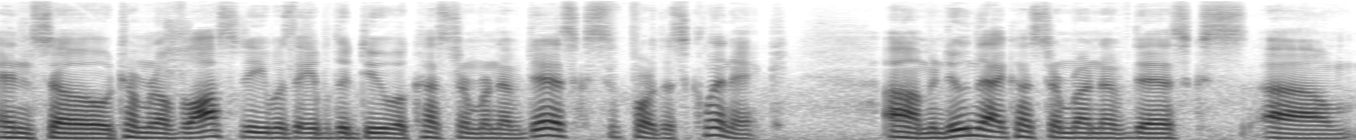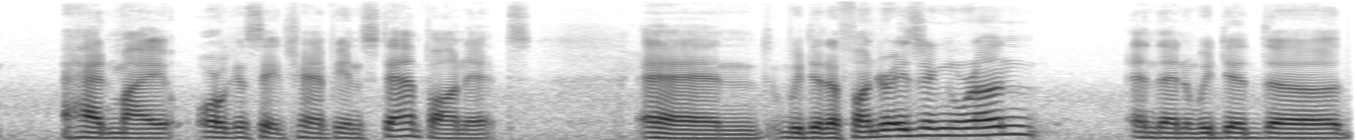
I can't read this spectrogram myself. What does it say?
And so Terminal Velocity was able to do a custom run of discs for this clinic. Um, and doing that custom run of discs um, had my Oregon State champion stamp on it. And we did a fundraising run, and then we did the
